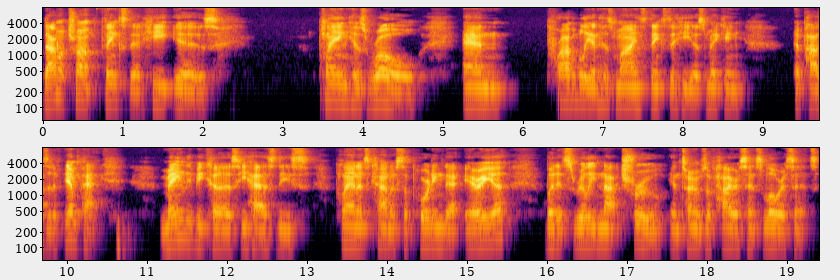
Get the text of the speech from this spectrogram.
Donald Trump thinks that he is playing his role and probably in his mind thinks that he is making a positive impact, mainly because he has these planets kind of supporting that area, but it's really not true in terms of higher sense, lower sense.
